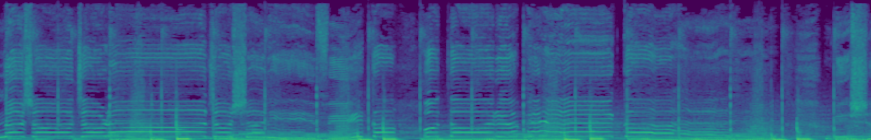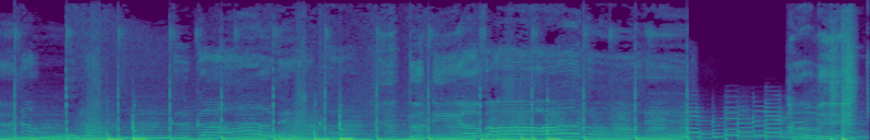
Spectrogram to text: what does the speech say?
नशा चढ़ा जो शरीफी का, उतार फेंका है। बेशरम from it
